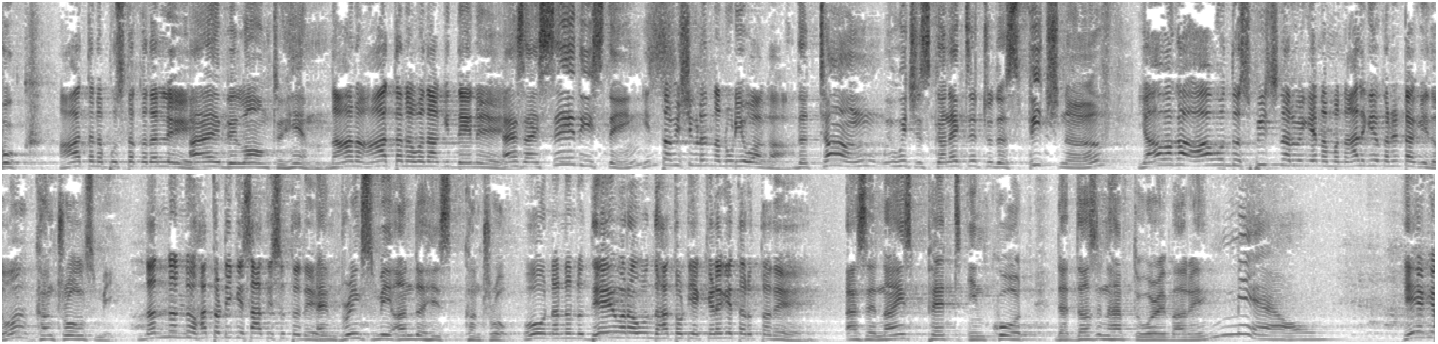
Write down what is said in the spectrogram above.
book. ಆತನ ಪುಸ್ತಕದಲ್ಲಿ I belong to Him. ನಾನು ಆತನವನಾಗಿದ್ದೇನೆ As I say these things, ಇಂಥ ವಿಷಯಗಳನ್ನ ನುಡಿಯುವಾಗ the tongue, which is connected to the speech nerve, ಯಾವಾಗ ಆ ಒಂದು ಸ್ಪೀಚ್ ನರ್ವಿಗೆ ನಮ್ಮ ನಾಲಿಗೆ ಕನೆಕ್ಟ್ ಆಗಿದೋ ಕಂಟ್ರೋಲ್ಸ್ ಮೀ ನನ್ನನ್ನು ಹತೋಟಿಗೆ ಸಾಧಿಸುತ್ತದೆ and brings me under His control. ಓ ನನ್ನನ್ನು ದೇವರ ಒಂದು ಹತೋಟಿಯ ಕೆಳಗೆ ತರುತ್ತದೆ As a nice pet in court that doesn't have to worry about it. Meow. ಹೇಗೆ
